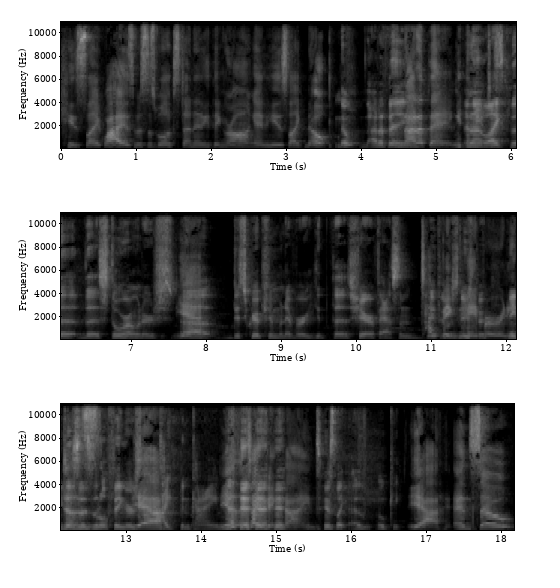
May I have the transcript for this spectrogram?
he's like, why? Has Mrs. Wilkes done anything wrong? And he's like, nope, nope, not a thing. not a thing. and I he like just- the the store owner's Yeah. uh, description whenever the sheriff asks him if it Typing was newspaper. paper, and he, he does, does- his little fingers, Yeah. typing kind. Yeah, the typing kind. it's like, oh, okay. Yeah. And so,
